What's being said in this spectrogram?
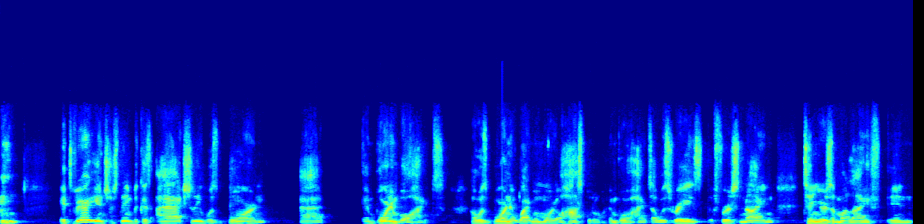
it's very interesting because I actually was born at and born in Boyle Heights. I was born at White Memorial Hospital in Boyle Heights. I was raised the first nine, ten years of my life in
